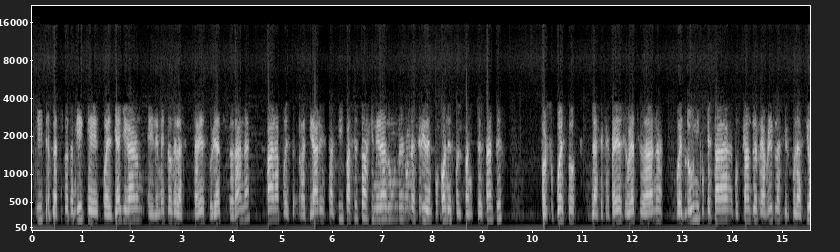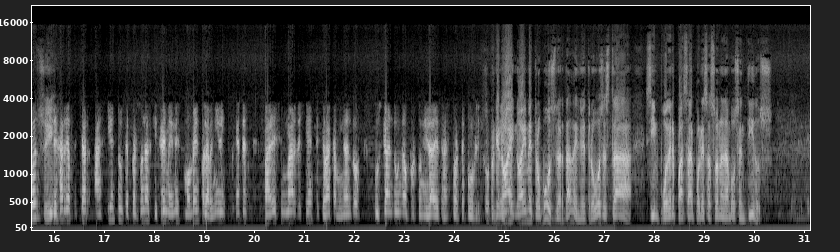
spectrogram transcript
Y te platico también que pues ya llegaron elementos de la Secretaría de Seguridad Ciudadana para pues retirar estas pipas. Esto ha generado una, una serie de empujones con los manifestantes. Por supuesto, la Secretaría de Seguridad Ciudadana pues lo único que está buscando es reabrir la circulación y dejar de afectar a cientos de personas que créeme en este momento la avenida Insurgentes parece un mar de gente que va caminando buscando una oportunidad de transporte público. Porque no hay no hay metrobús, ¿verdad? El metrobús está sin poder pasar por esa zona en ambos sentidos.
